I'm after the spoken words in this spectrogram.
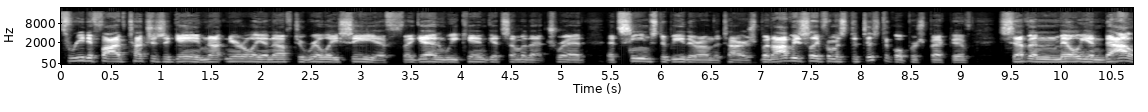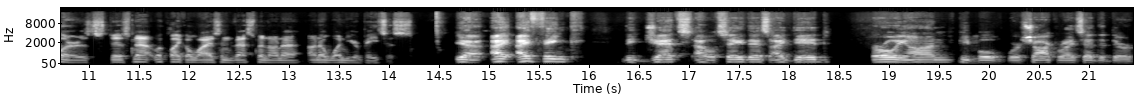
three to five touches a game, not nearly enough to really see if, again, we can get some of that tread that seems to be there on the tires. But obviously, from a statistical perspective, $7 million does not look like a wise investment on a, on a one year basis. Yeah, I, I think the Jets, I will say this, I did early on, people were shocked when I said that their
